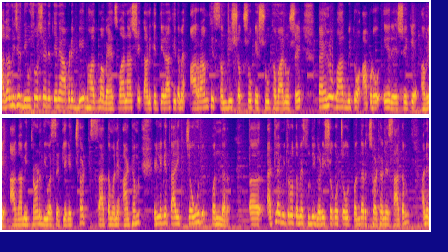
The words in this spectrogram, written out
આગામી જે દિવસો છે ને તેને આપણે બે ભાગમાં વહેંચવાના છે, કારણ કે તેનાથી તમે આરામથી સમજી શકશો કે શું થવાનું છે. પહેલો ભાગ મિત્રો આપણો એ રહેશે કે હવે આગામી ત્રણ દિવસ એટલે કે છઠ, સાતમ અને આઠમ, એટલે કે તારીખ ચૌદ, પંદર. એટલે મિત્રો તમે સુધી ગણી શકો ચૌદ, પંદર, છઠ અને સાતમ. અને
